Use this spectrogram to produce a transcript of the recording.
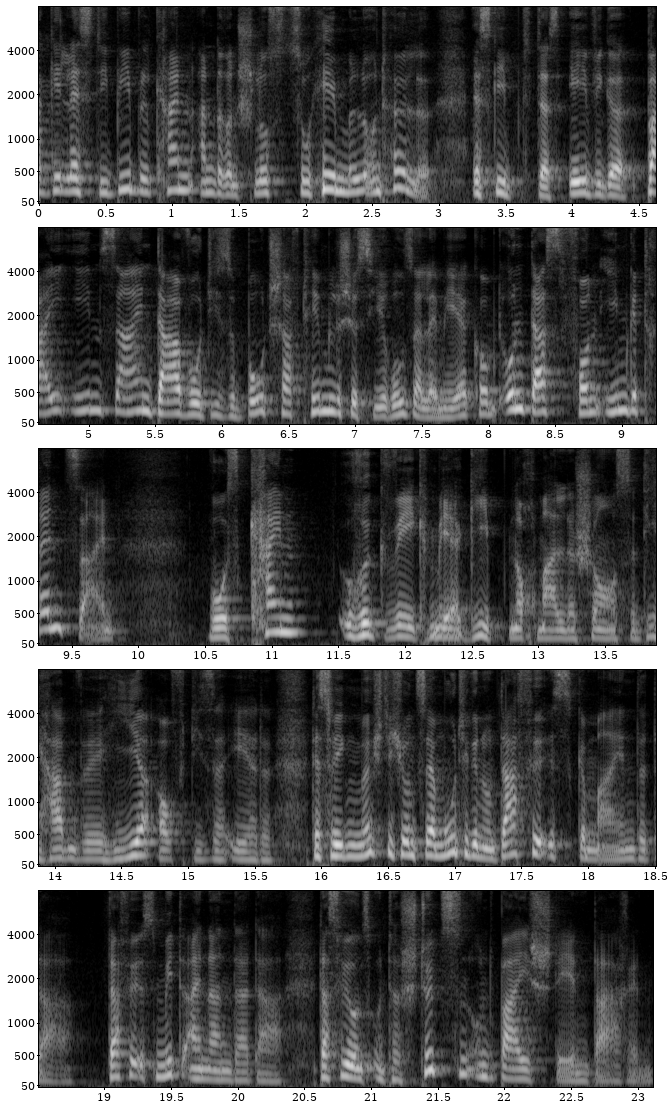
lässt die Bibel keinen anderen Schluss zu Himmel und Hölle. Es gibt das ewige bei ihm sein, da wo diese Botschaft himmlisches Jerusalem herkommt, und das von ihm getrennt sein, wo es kein Rückweg mehr gibt, nochmal eine Chance. Die haben wir hier auf dieser Erde. Deswegen möchte ich uns ermutigen, und dafür ist Gemeinde da. Dafür ist Miteinander da, dass wir uns unterstützen und beistehen darin.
